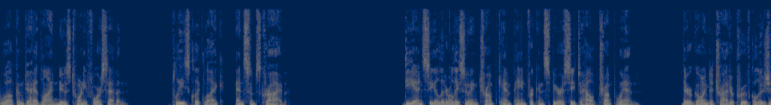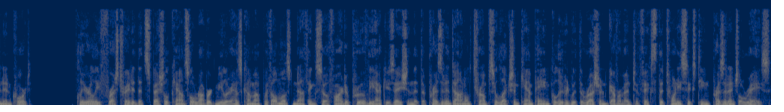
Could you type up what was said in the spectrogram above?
Welcome to Headline News 24/7. Please click like and subscribe. DNC literally suing Trump campaign for conspiracy to help Trump win. They're going to try to prove collusion in court? Clearly frustrated that special counsel Robert Mueller has come up with almost nothing so far to prove the accusation that the President Donald Trump's election campaign colluded with the Russian government to fix the 2016 presidential race,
